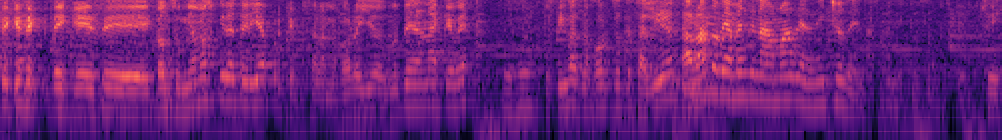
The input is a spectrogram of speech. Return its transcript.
De que se de que se consumía más piratería porque pues a lo mejor ellos no tenían nada que ver. Pues te ibas mejor, tú te salías. y- Hablando obviamente nada más del nicho de las películas, ¿no? Porque Sí.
